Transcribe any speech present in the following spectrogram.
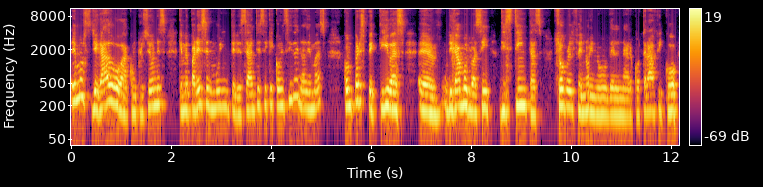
hemos llegado a conclusiones que me parecen muy interesantes y que coinciden además con perspectivas, eh, digámoslo así, distintas sobre el fenómeno del narcotráfico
